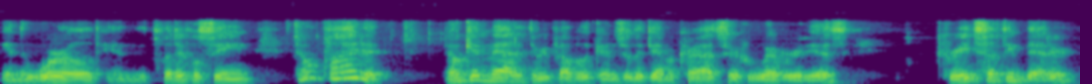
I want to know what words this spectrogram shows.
in the world, in the political scene, don't fight it. Don't get mad at the Republicans or the Democrats or whoever it is. Create something better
